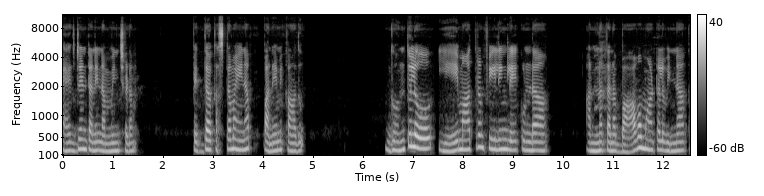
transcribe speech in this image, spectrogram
యాక్సిడెంట్ అని నమ్మించడం పెద్ద కష్టమైన పనేమి కాదు. గొంతులో ఏమాత్రం ఫీలింగ్ లేకుండా అన్న తన బావ మాటలు విన్నాక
